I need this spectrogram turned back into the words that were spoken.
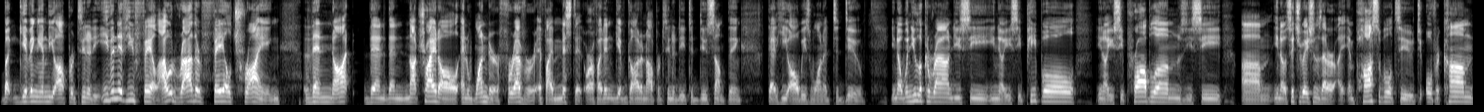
but giving him the opportunity even if you fail i would rather fail trying than not than than not try it all and wonder forever if I missed it or if I didn't give God an opportunity to do something that he always wanted to do. You know, when you look around, you see, you know, you see people, you know, you see problems, you see um, you know, situations that are uh, impossible to to overcome.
